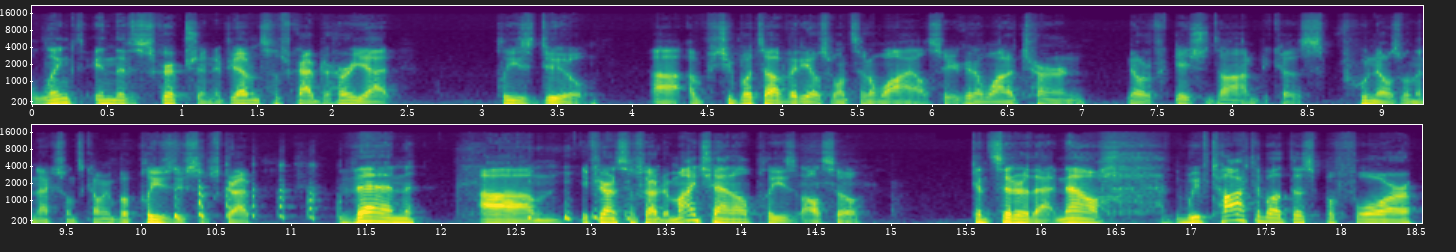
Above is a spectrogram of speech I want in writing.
linked in the description. If you haven't subscribed to her yet, please do. Uh, she puts out videos once in a while, so you're going to want to turn notifications on because who knows when the next one's coming. But please do subscribe. then, um, if you're unsubscribed to my channel, please also consider that. Now, we've talked about this before.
